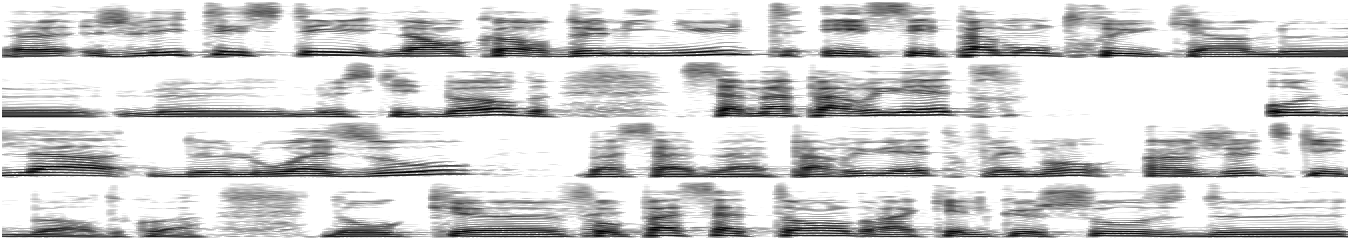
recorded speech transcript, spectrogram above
Je l'ai testé là encore deux minutes et c'est pas mon truc, hein, le, le skateboard. Ça m'a paru être au-delà de l'oiseau, bah ça m'a paru être vraiment un jeu de skateboard quoi. Donc euh, faut Ouais. pas s'attendre à quelque chose de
